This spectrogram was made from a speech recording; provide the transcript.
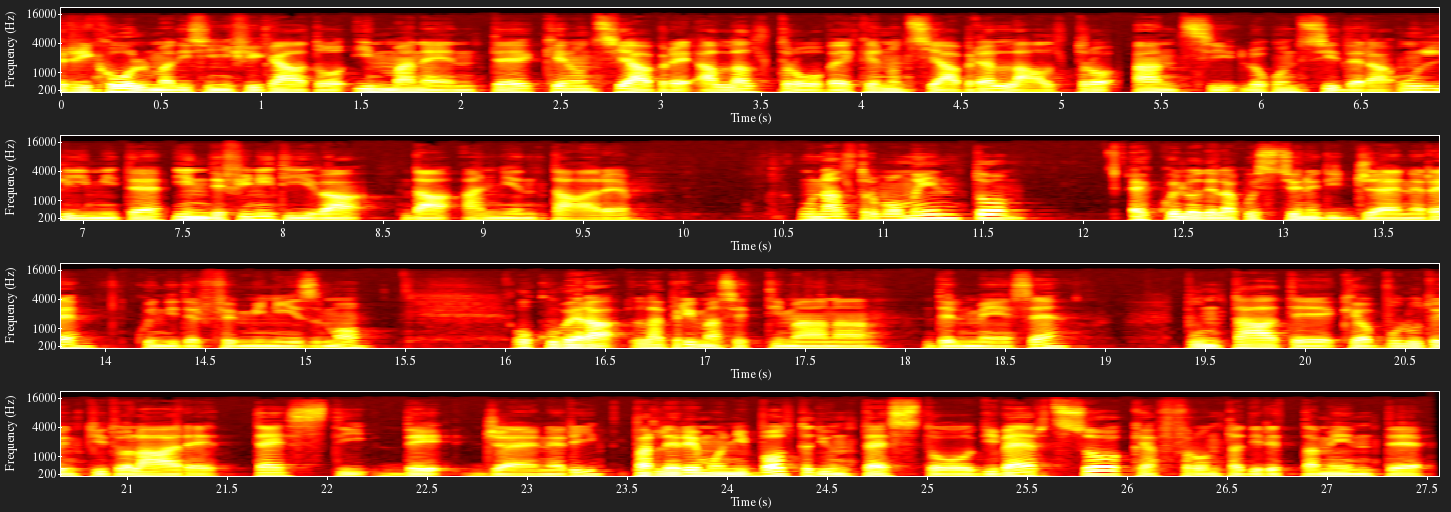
ricolma di significato immanente che non si apre all'altrove, che non si apre all'altro, anzi lo considera un limite in definitiva da annientare. Un altro momento è quello della questione di genere, quindi del femminismo. Occuperà la prima settimana del mese, puntate che ho voluto intitolare Testi de generi. Parleremo ogni volta di un testo diverso che affronta direttamente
